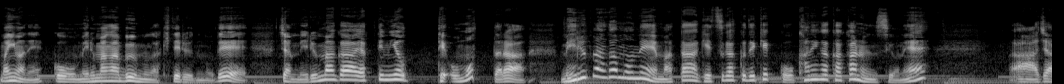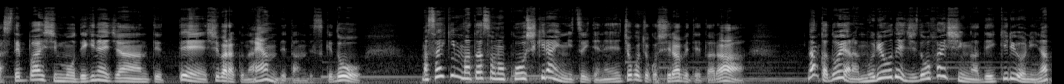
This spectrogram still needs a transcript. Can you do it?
まあ今ね、こうメルマガブームが来てるので、じゃあメルマガやってみようって思ったら、メルマガもね、また月額で結構お金がかかるんですよね。ああ、じゃあステップ配信もうできないじゃんって言って、しばらく悩んでたんですけど、まあ最近またその公式 LINE についてね、ちょこちょこ調べてたら、なんかどうやら無料で自動配信ができるようになっ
